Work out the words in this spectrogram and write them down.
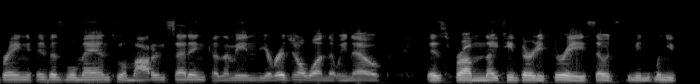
bring Invisible Man to a modern setting. Because I mean, the original one that we know is from 1933. So it's I mean when you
